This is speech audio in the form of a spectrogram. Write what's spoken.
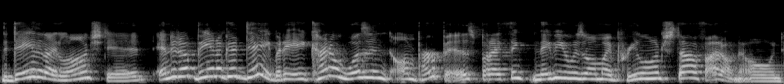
the day that I launched it ended up being a good day, but it, it kind of wasn't on purpose. But I think maybe it was all my pre-launch stuff. I don't know. And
